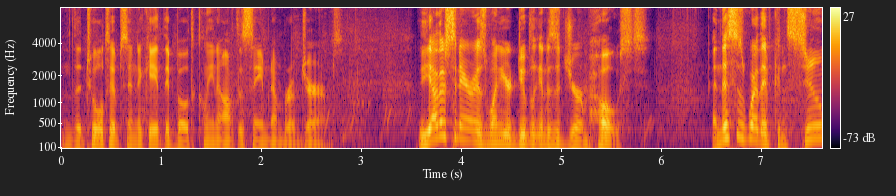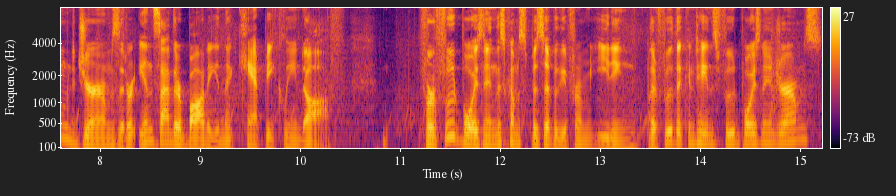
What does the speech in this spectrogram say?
the tooltips indicate they both clean off the same number of germs. The other scenario is when your duplicate is a germ host. And this is where they've consumed germs that are inside their body and they can't be cleaned off. For food poisoning, this comes specifically from eating their food that contains food poisoning germs,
